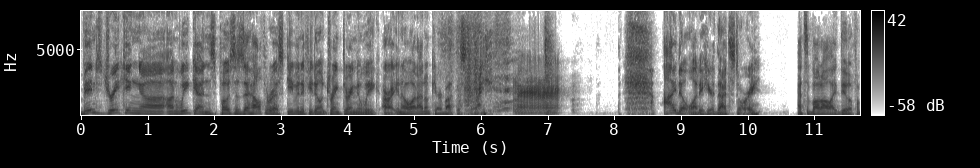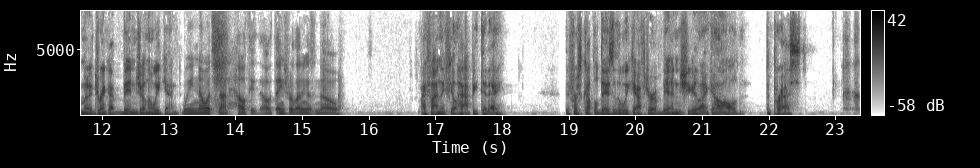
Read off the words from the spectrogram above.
Binge drinking uh, on weekends poses a health risk, even if you don't drink during the week. All right, you know what? I don't care about this story. I don't want to hear that story. That's about all I do. If I'm going to drink, I binge on the weekend. we know it's not healthy though. Thanks for letting us know. I finally feel happy today. The first couple days of the week after a binge, you're like all depressed.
